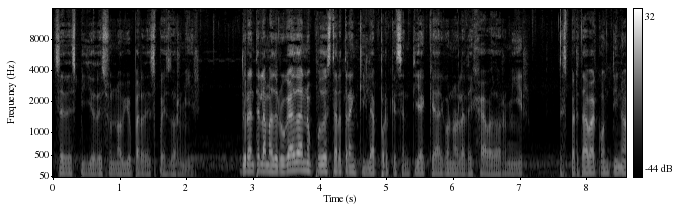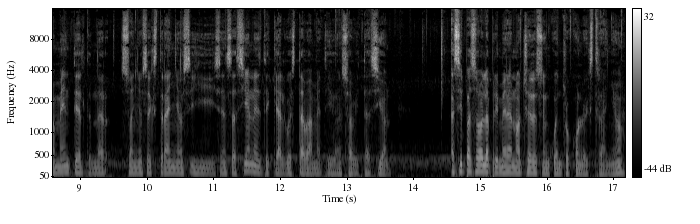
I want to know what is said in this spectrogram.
se despidió de su novio para después dormir. Durante la madrugada no pudo estar tranquila porque sentía que algo no la dejaba dormir. Despertaba continuamente al tener sueños extraños y sensaciones de que algo estaba metido en su habitación. Así pasó la primera noche de su encuentro con lo extraño,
